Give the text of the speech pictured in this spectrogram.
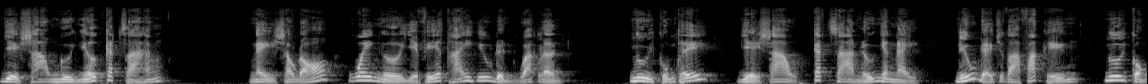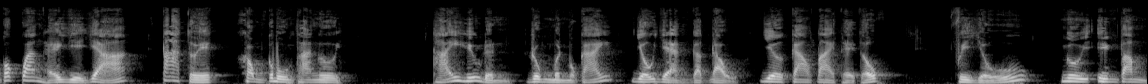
về sau ngươi nhớ cách xa hắn. Ngay sau đó, quay người về phía Thái Hiếu Đình quát lên. Ngươi cũng thế, về sau cách xa nữ nhân này, nếu để cho ta phát hiện, ngươi còn có quan hệ gì giả, ta tuyệt không có buông tha ngươi. Thái Hiếu Đình rung mình một cái, dỗ dàng gật đầu, dơ cao tay thề thốt. Phi Vũ, ngươi yên tâm,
